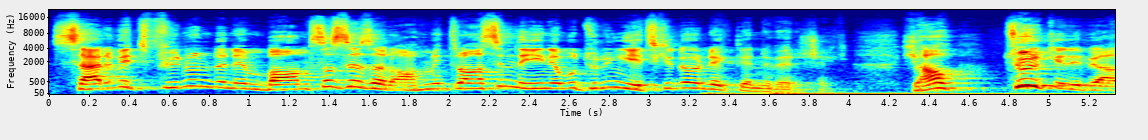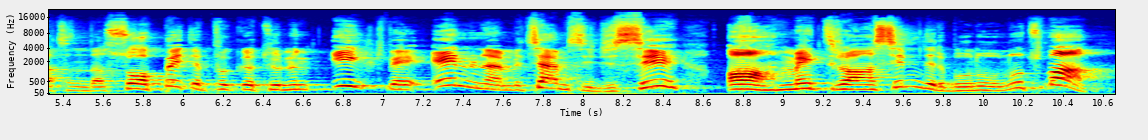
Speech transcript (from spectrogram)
Servet Fünun dönemi bağımsız yazarı Ahmet Rasim de yine bu türün yetkin örneklerini verecek. Ya Türk Edebiyatı'nda sohbet ve fıkra türünün ilk ve en önemli temsilcisi Ahmet Rasim'dir bunu unutma.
